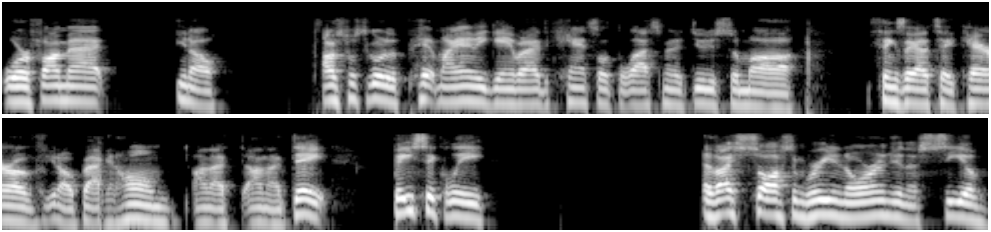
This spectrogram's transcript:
or if I'm at, you know, I was supposed to go to the Pitt Miami game, but I had to cancel at the last minute due to some uh, things I got to take care of, you know, back at home on that on that date. Basically, if I saw some green and orange in a sea of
